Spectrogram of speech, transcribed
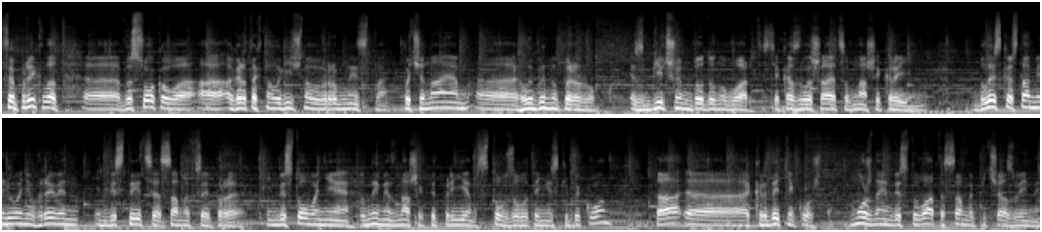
Це приклад е, високого агротехнологічного виробництва. Починаємо е, глибинну переробку, збільшуємо додану вартість, яка залишається в нашій країні. Близько 100 мільйонів гривень інвестиція саме в цей проект. Інвестовані одним із наших підприємств ТОВ Золотинівський бекон та е, кредитні кошти. Можна інвестувати саме під час війни.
